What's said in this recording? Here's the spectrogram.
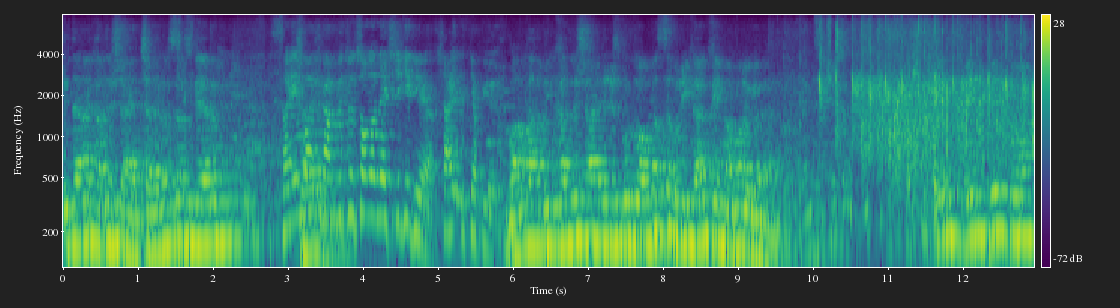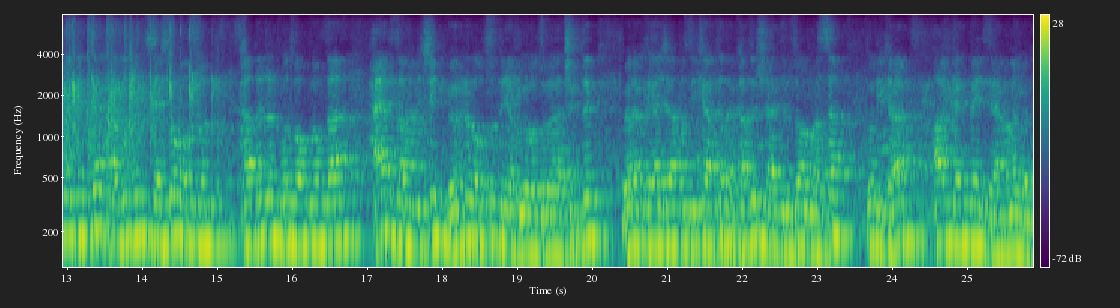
Bir tane kadın şahit çağırırsanız kıyarım. Sayın Şahit. Başkan bütün salon eşlik ediyor. Şahitlik yapıyor. Vallahi bir kadın şahidimiz burada olmazsa bu nikahı kıymam ona göre. Biz, biz, biz bu memlekette kadının sesi olsun, kadının bu toplumda her zaman için görünür olsun diye bu yolculuğa çıktık. Böyle kıyacağımız nikahta da kadın şahidimiz olmazsa bu nikahı akletmeyiz yani ona göre.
